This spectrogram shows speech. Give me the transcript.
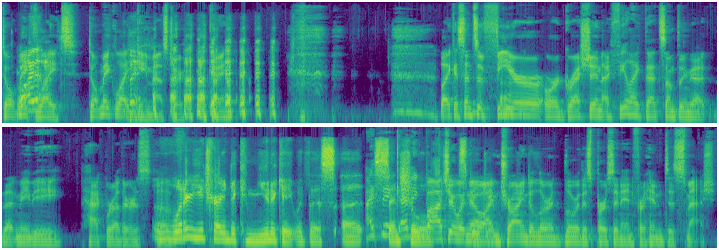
Don't Well, make I- light. Don't make light, But- game master. Okay. like a sense of fear or aggression. I feel like that's something that that maybe Pack Brothers. of- what are you trying to communicate with this? Uh, I think I think Bacho would know. speaking? I'm trying to learn lure this person in for him to smash.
